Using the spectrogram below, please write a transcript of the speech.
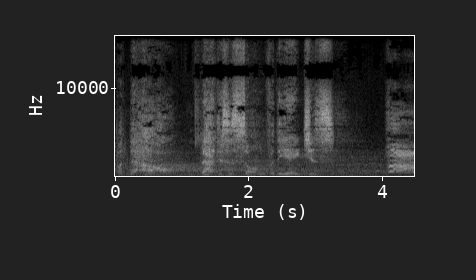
But the how, that is a song for the ages. Ah!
